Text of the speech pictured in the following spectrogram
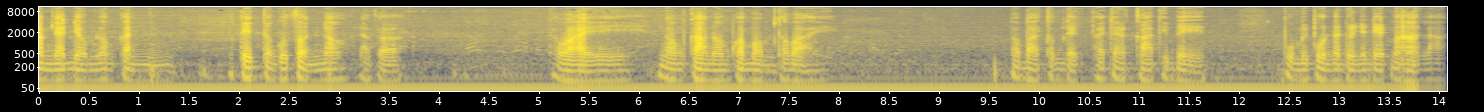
นำญาติโยมร่วมกันอุทิศตวกุศลเนาะแล้วก็ถวายน้อมกล้าวน้อมกระหม่อมถวายพระบาทสมเด็จพระจ้าอาธิเบศรภูมิพลอดุลยเดชมหาราช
